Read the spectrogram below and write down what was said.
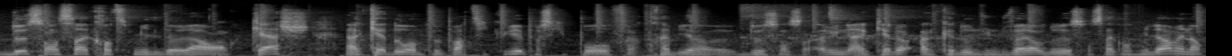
250 000 dollars en cash, un cadeau un peu particulier parce qu'il pourrait offrir très bien 200, euh, une, un cadeau, un cadeau d'une valeur de 250 000 dollars, mais non,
